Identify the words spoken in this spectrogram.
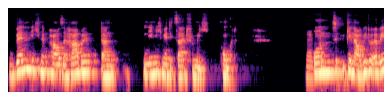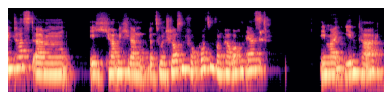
wenn ich eine Pause habe, dann nehme ich mir die Zeit für mich. Punkt. Und genau, wie du erwähnt hast, ähm, ich habe mich dann dazu entschlossen, vor kurzem, vor ein paar Wochen erst, immer jeden Tag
